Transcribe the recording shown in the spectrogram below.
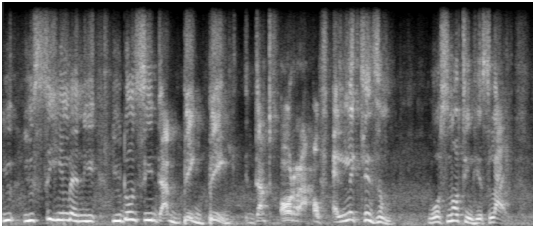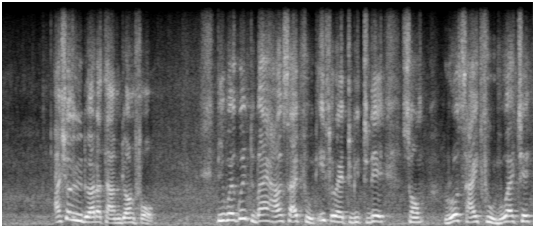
you you see him and you, you don't see that big, big, that aura of elitism was not in his life. I showed you the other time, John 4. They were going to buy outside food. If it were to be today, some roadside food, waakye,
